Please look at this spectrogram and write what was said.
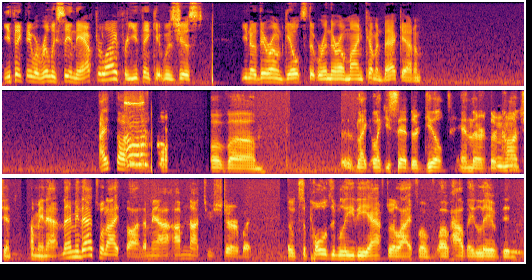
you think they were really seeing the afterlife, or you think it was just you know their own guilts that were in their own mind coming back at them? I thought it was more of um, like like you said, their guilt and their their Mhm. conscience coming at. I mean, that's what I thought. I mean, I, I'm not too sure, but supposedly the afterlife of, of how they lived and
